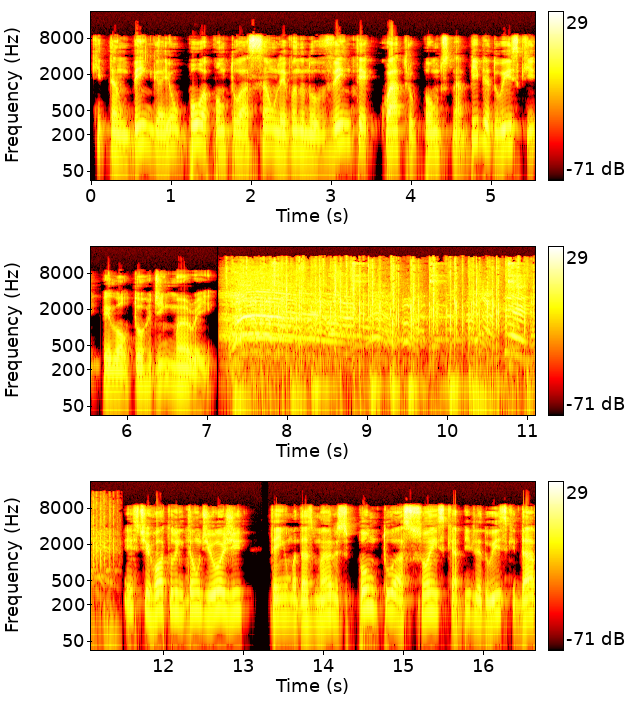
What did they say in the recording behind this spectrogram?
que também ganhou boa pontuação, levando 94 pontos na Bíblia do Whisky pelo autor Jim Murray. Este rótulo então de hoje tem uma das maiores pontuações que a Bíblia do Whisky dá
